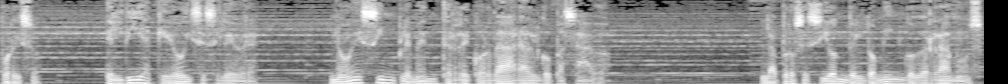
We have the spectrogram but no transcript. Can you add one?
Por eso, el día que hoy se celebra no es simplemente recordar algo pasado. La procesión del Domingo de Ramos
